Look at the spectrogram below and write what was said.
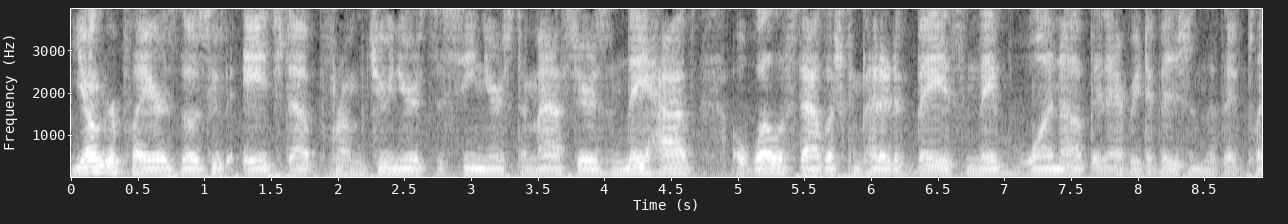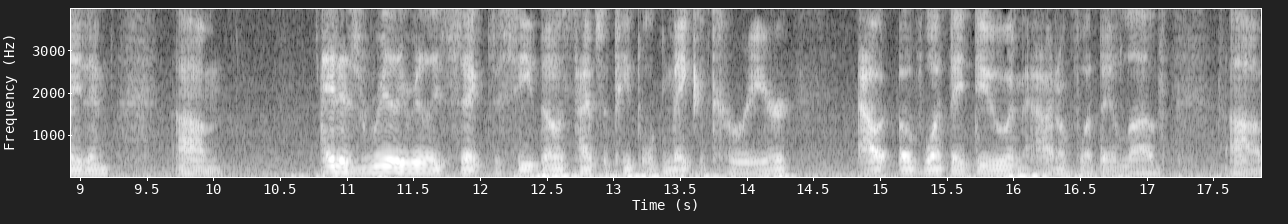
younger players, those who've aged up from juniors to seniors to masters, and they have a well established competitive base and they've won up in every division that they've played in. Um, it is really, really sick to see those types of people make a career out of what they do and out of what they love. Uh,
